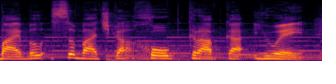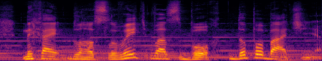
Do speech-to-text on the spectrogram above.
biblesobachkahope.ua. Нехай благословить вас Бог. До побачення.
